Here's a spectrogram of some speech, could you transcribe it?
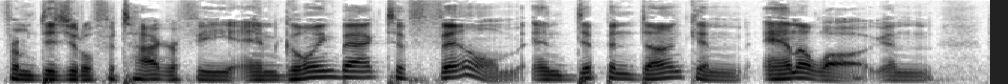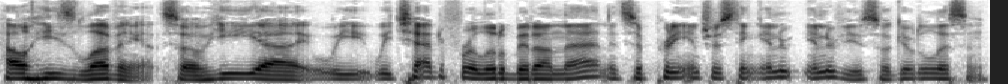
from digital photography and going back to film and dip and dunk and analog and how he's loving it. So he uh, we we chatted for a little bit on that. It's a pretty interesting inter- interview. So give it a listen.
